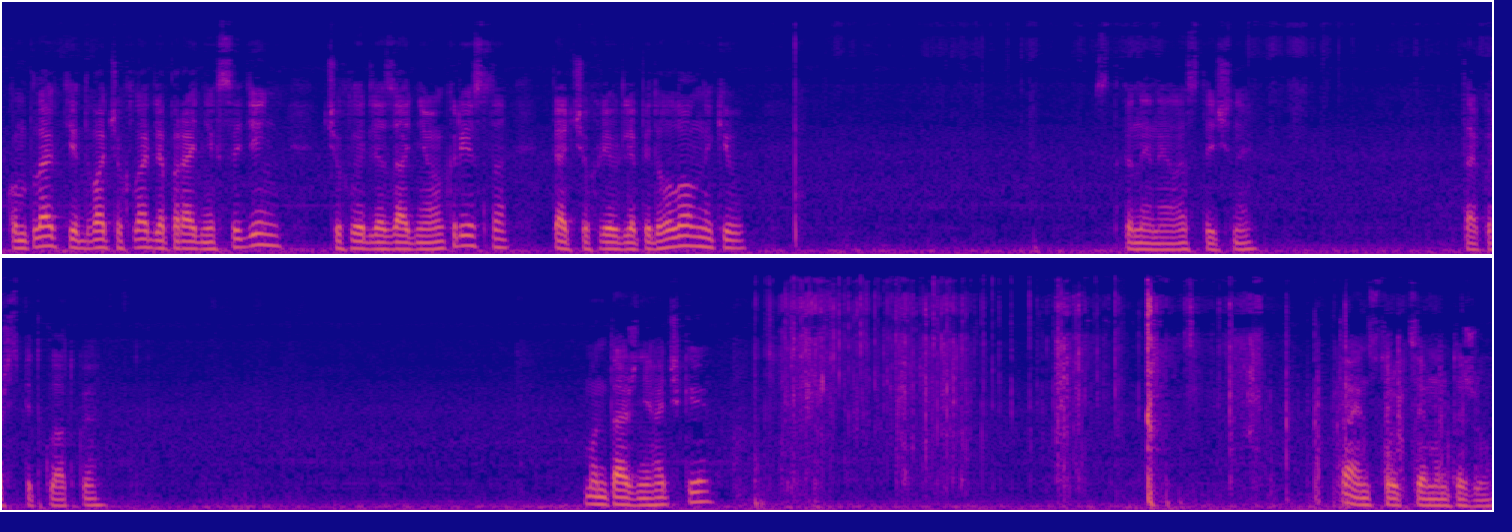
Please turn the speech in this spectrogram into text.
В комплекті два чохла для передніх сидінь, чохли для заднього крісла, 5 чохлів для підголовників з тканини еластичної. Також з підкладкою. Монтажні гачки. Та інструкція монтажу.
